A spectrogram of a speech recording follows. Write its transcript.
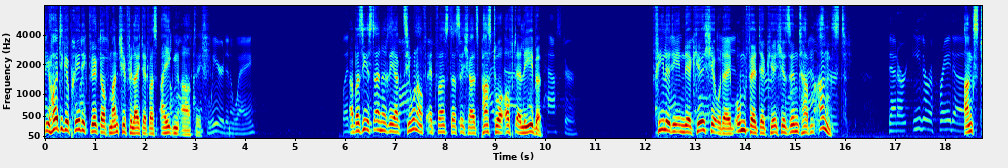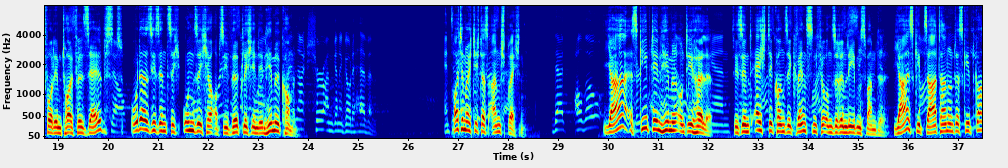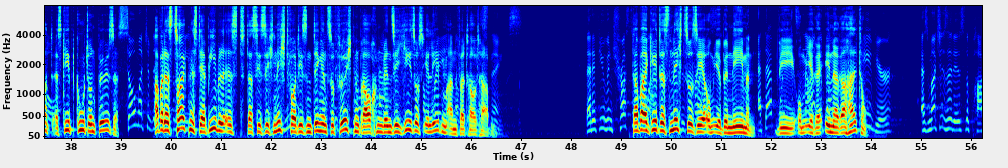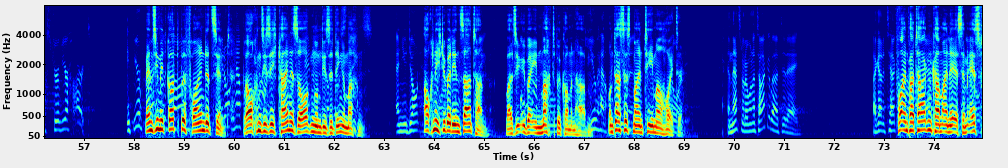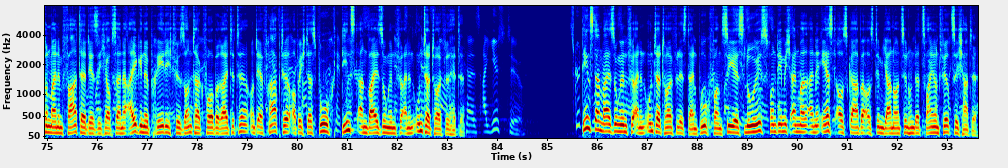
Die heutige Predigt wirkt auf manche vielleicht etwas eigenartig. Aber sie ist eine Reaktion auf etwas, das ich als Pastor oft erlebe. Viele, die in der Kirche oder im Umfeld der Kirche sind, haben Angst. Angst vor dem Teufel selbst oder sie sind sich unsicher, ob sie wirklich in den Himmel kommen. Heute möchte ich das ansprechen. Ja, es gibt den Himmel und die Hölle. Sie sind echte Konsequenzen für unseren Lebenswandel. Ja, es gibt Satan und es gibt Gott. Es gibt Gut und Böse. Aber das Zeugnis der Bibel ist, dass Sie sich nicht vor diesen Dingen zu fürchten brauchen, wenn Sie Jesus Ihr Leben anvertraut haben. Dabei geht es nicht so sehr um Ihr Benehmen wie um Ihre innere Haltung. Wenn Sie mit Gott befreundet sind, brauchen Sie sich keine Sorgen um diese Dinge machen. Auch nicht über den Satan, weil Sie über ihn Macht bekommen haben. Und das ist mein Thema heute. Vor ein paar Tagen kam eine SMS von meinem Vater, der sich auf seine eigene Predigt für Sonntag vorbereitete, und er fragte, ob ich das Buch Dienstanweisungen für einen Unterteufel hätte. Dienstanweisungen für einen Unterteufel ist ein Buch von C.S. Lewis, von dem ich einmal eine Erstausgabe aus dem Jahr 1942 hatte.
